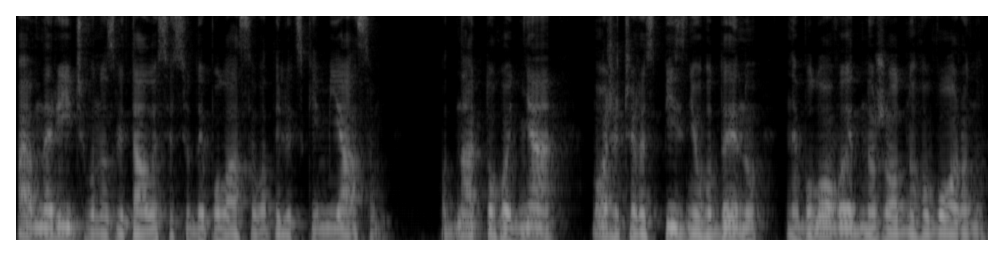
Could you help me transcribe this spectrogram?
Певна річ, воно зліталося сюди поласувати людським м'ясом. Однак того дня, може, через пізню годину, не було видно жодного ворона.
